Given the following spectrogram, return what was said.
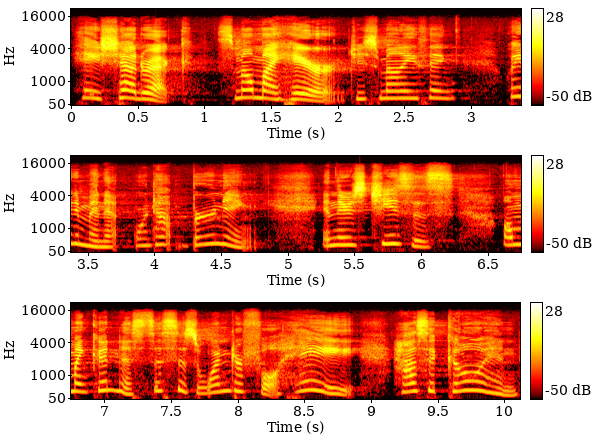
Hey, Shadrach, smell my hair. Do you smell anything? Wait a minute, we're not burning. And there's Jesus. Oh my goodness, this is wonderful. Hey, how's it going?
